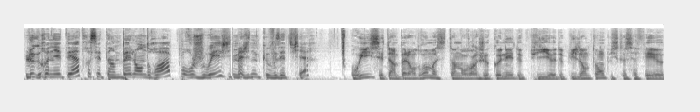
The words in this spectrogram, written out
Le Grenier Théâtre, c'est un bel endroit pour jouer. J'imagine que vous êtes fier. Oui, c'est un bel endroit. Moi, c'est un endroit que je connais depuis, euh, depuis longtemps, puisque ça fait euh,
